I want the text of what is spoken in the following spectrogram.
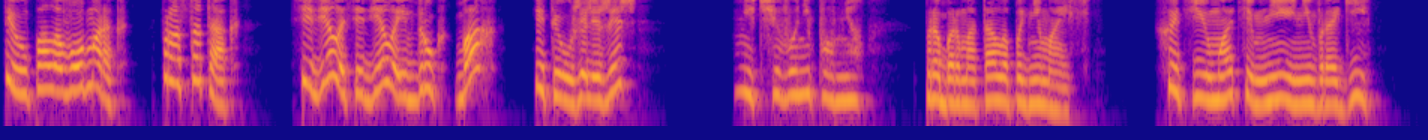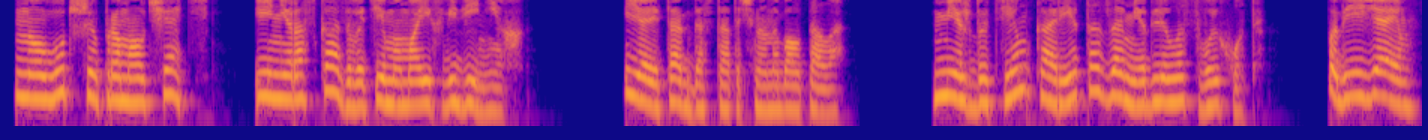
«Ты упала в обморок? Просто так!» Сидела-сидела, и вдруг бах, и ты уже лежишь. Ничего не помню, пробормотала, поднимаясь. Хоть Юма темнее не враги, но лучше промолчать и не рассказывать им о моих видениях. Я и так достаточно наболтала. Между тем карета замедлила свой ход. «Подъезжаем»,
